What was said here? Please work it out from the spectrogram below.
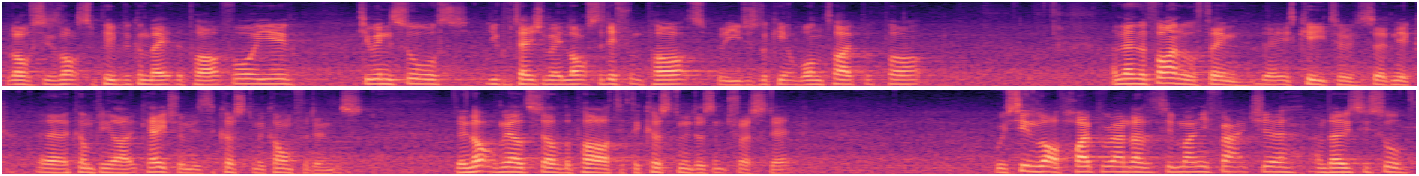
but obviously there's lots of people who can make the part for you. If you insource, you can potentially make lots of different parts, but you're just looking at one type of part. And then the final thing that is key to certainly a uh, company like Caterham is the customer confidence. They're not going to be able to sell the part if the customer doesn't trust it. We've seen a lot of hype around additive manufacture, and those who saw the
